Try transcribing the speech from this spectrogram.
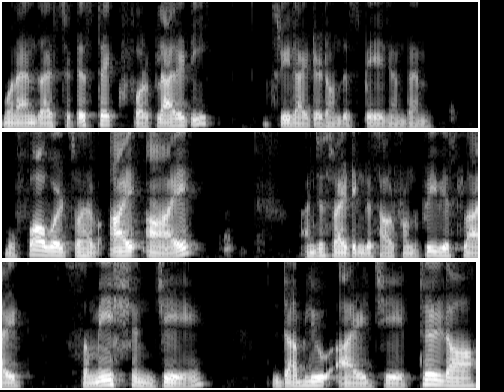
Moran's-i statistic for clarity. Let's rewrite it on this page and then move forward. So I have II. I'm just writing this out from the previous slide. Summation j wij tilde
